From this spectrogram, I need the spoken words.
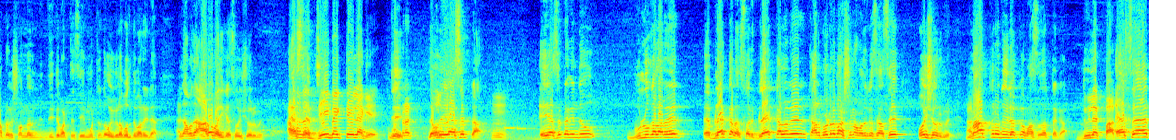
আপনাকে সন্ধান দিতে পারতেছি এই মুহূর্তে তো ওইগুলো বলতে পারি না। কিন্তু আমাদের আরও বাইক আছে ওই শোরুমে যেই বাইকটাই লাগে যেমন এই অ্যাসেপটা হুম। এই অ্যাসেপটা কিন্তু ব্লু কালারের ব্ল্যাক কালার সরি ব্ল্যাক কালারের কার্বোর্ডের ভার্সন আমাদের কাছে আছে ওই শোরুমে মাত্র দুই লক্ষ পাঁচ হাজার টাকা। দুই লাখ পাঁচ। এসএফ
